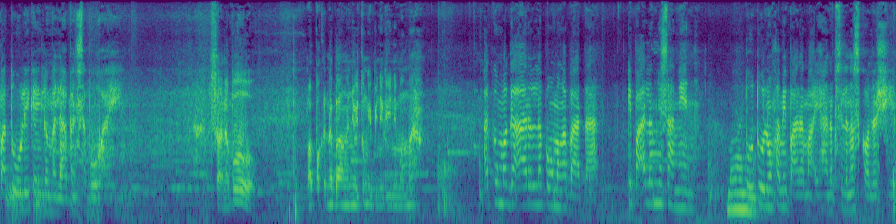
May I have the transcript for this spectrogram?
patuloy kayong lumalaban sa buhay. Sana po, mapakinabangan niyo itong ibinigay ni Mama. At kung mag-aaral na po ang mga bata, ipaalam niyo sa amin. Mga ano. Tutulong kami para maihanap sila ng scholarship.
